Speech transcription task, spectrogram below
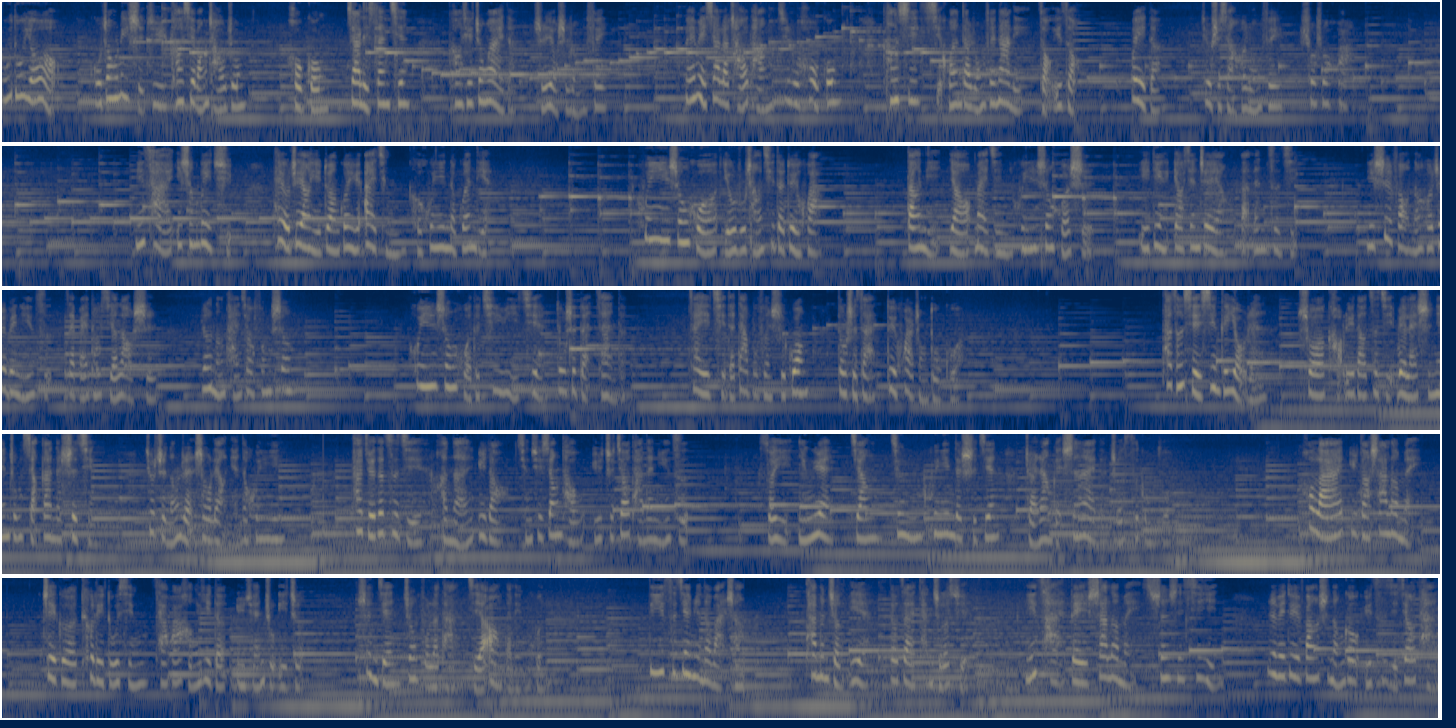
无独有偶，古装历史剧《康熙王朝》中，后宫佳丽三千，康熙钟爱的只有是容妃。每每下了朝堂，进入后宫，康熙喜欢到容妃那里走一走，为的。就是想和容妃说说话。尼采一生未娶，他有这样一段关于爱情和婚姻的观点：婚姻生活犹如长期的对话。当你要迈进婚姻生活时，一定要先这样反问自己：你是否能和这位女子在白头偕老时，仍能谈笑风生？婚姻生活的其余一切都是短暂的。在一起的大部分时光都是在对话中度过。他曾写信给友人，说考虑到自己未来十年中想干的事情，就只能忍受两年的婚姻。他觉得自己很难遇到情趣相投、与之交谈的女子，所以宁愿将经营婚姻的时间转让给深爱的哲思工作。后来遇到莎乐美。这个特立独行、才华横溢的女权主义者，瞬间征服了他桀骜的灵魂。第一次见面的晚上，他们整夜都在谈哲学。尼采被莎乐美深深吸引，认为对方是能够与自己交谈，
